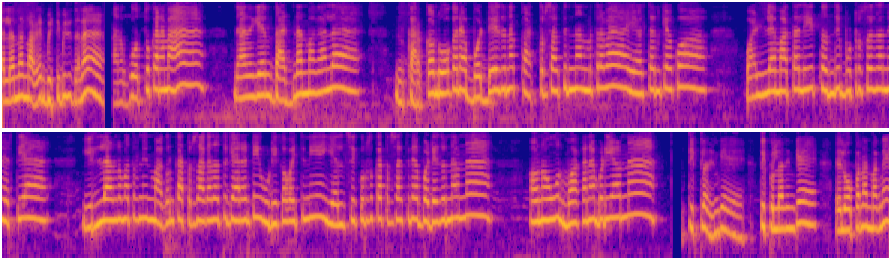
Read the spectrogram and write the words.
ಎಲ್ಲ ನನ್ನ ಮಗನ ಬಿಟ್ಟು ಬಿದ್ದಿದ್ದಾನೆ ನನಗೆ ಗೊತ್ತು ಕಣಮ್ಮ. ನನಗೇನು ದಡ್ಡ ನನ್ನ ಮಗ ಅಲ್ಲ. ಕರ್ಕೊಂಡು ಹೋಗೋಣ ಬಡ್ಡೆ ಇದನ್ನ ಕತ್ತರಿಸಾಕ್ತೀನಿ ನನ್ನ ಹತ್ರವ. ಹೇಳ್ತಾನೆ ಕೇಳ್ಕೊ. ಒಳ್ಳೆ ಮಾತಲ್ಲಿ ತಂದು ಬಿಟ್ರು ಸರ್ ನಾನು ಇರ್ತೀಯ ಇಲ್ಲ ಅಂದ್ರೆ ಮಾತ್ರ ನಿನ್ನ ಮಗನ ಕತ್ತರ್ಸಾಗದಂತ ಗ್ಯಾರಂಟಿ ಹುಡುಕ ಹೋಯ್ತೀನಿ ಎಲ್ಲಿ ಸಿಕ್ಕರು ಬಡ್ಡೆ ಬಡ್ಡೆದನ್ನ ಅವನ್ನ ಅವನು. ಅವನ ಮಕನ ಬಡಿ ಅವನ್ನ ತಿಕ್ಲ ನಿನಗೆ ತಿಕ್ಕಲ್ಲ ನಿನಗೆ ಓಪನ್ ನನ್ನ ಮಗನೇ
